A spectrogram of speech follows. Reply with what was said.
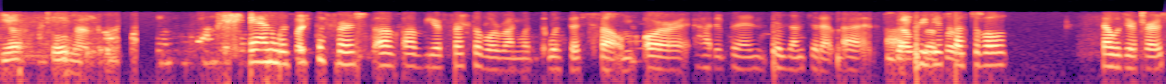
yeah totally. Um, And was this the first of of your festival run with with this film, or had it been presented at, at uh, That was our previous first. festivals? That was your first.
